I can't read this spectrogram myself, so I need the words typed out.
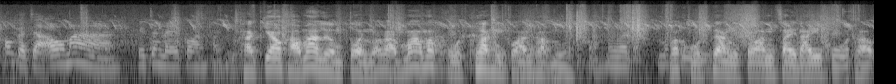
เขาก็จะเอามาเป็นจังไดก่อนค่ะพี่ำถ้าเกี่ยวเขาวมาเริ่มต้นว่าครับมามาขูดเครื่องนี่ก่อนครับนี่เมื่อมาขูดเครื่องนี่ก่อนใส่ไดขูดครับ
